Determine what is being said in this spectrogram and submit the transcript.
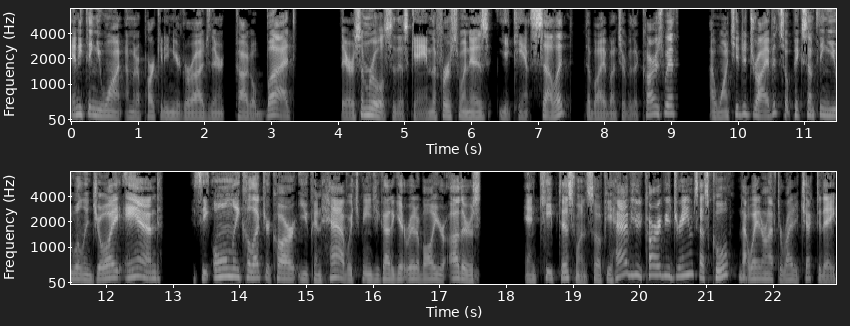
Anything you want. I'm going to park it in your garage there in Chicago. But there are some rules to this game. The first one is you can't sell it to buy a bunch of other cars with. I want you to drive it. So pick something you will enjoy. And it's the only collector car you can have, which means you got to get rid of all your others and keep this one. So if you have your car of your dreams, that's cool. That way I don't have to write a check today.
